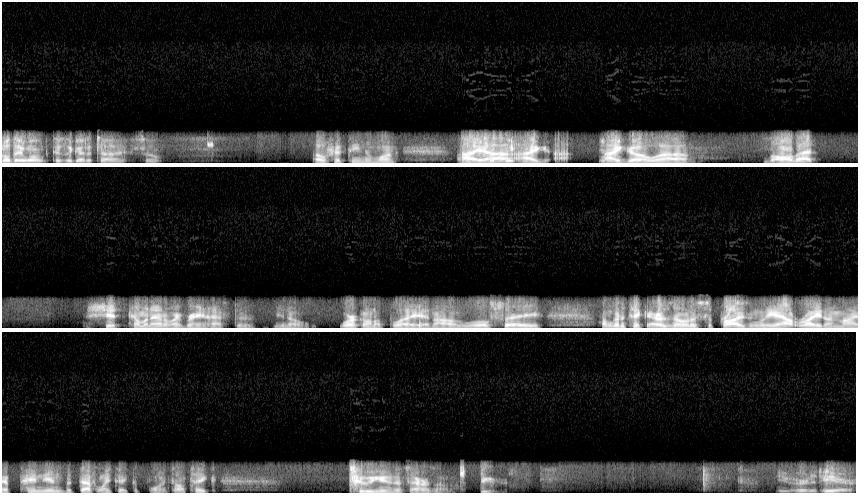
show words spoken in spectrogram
Well, they won't because they got a tie. So. 0 15 and one. I uh, I I go uh, all that shit coming out of my brain has to you know work on a play, and I will say I'm going to take Arizona surprisingly outright on my opinion, but definitely take the points. I'll take two units Arizona. You heard it here.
